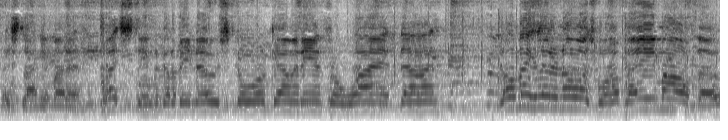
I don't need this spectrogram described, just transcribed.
Looks like it might have touched him. There's going to be no score coming in for Wyatt Duyn. Don't make a little noise for him. Pay him off, though.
